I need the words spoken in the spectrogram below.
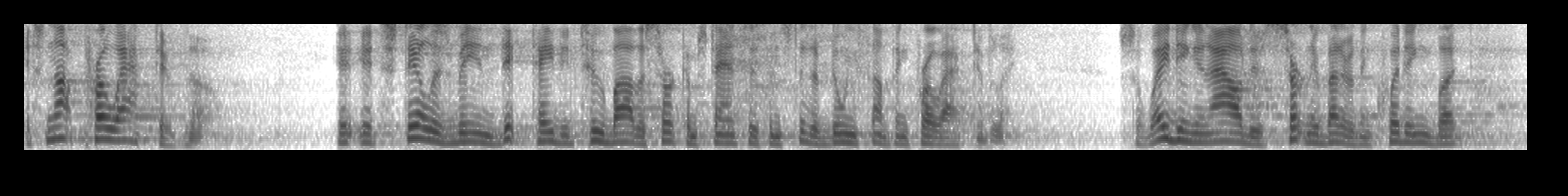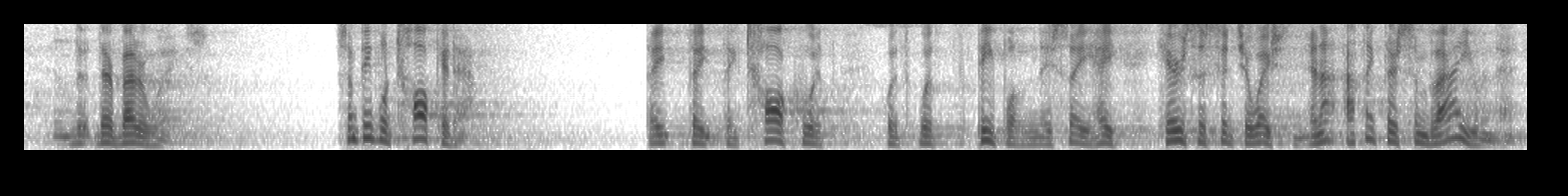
It's not proactive, though. It, it still is being dictated to by the circumstances instead of doing something proactively. So waiting it out is certainly better than quitting, but th- there are better ways. Some people talk it out. They, they, they talk with with, with people and they say, hey, here's the situation. And I, I think there's some value in that,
